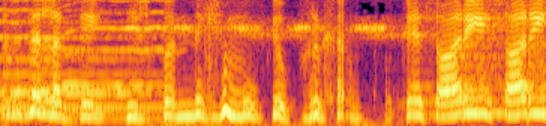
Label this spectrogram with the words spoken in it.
फिर से लग गई। इस बंदे के मुँह के ऊपर कर ओके सॉरी सॉरी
